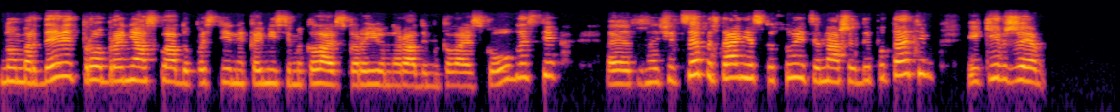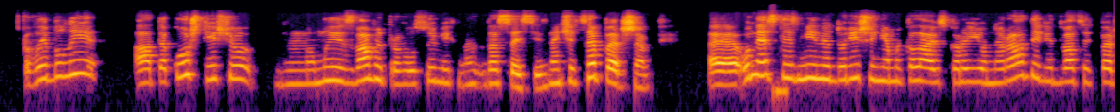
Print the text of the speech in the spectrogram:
номер 9 про обрання складу постійної комісії Миколаївської районної ради Миколаївської області. Е, Значить, це питання стосується наших депутатів, які вже вибули, а також ті, що ми з вами проголосуємо їх на, на сесії. Значить, це перше. Е, Унести зміни до рішення Миколаївської районної ради від 21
